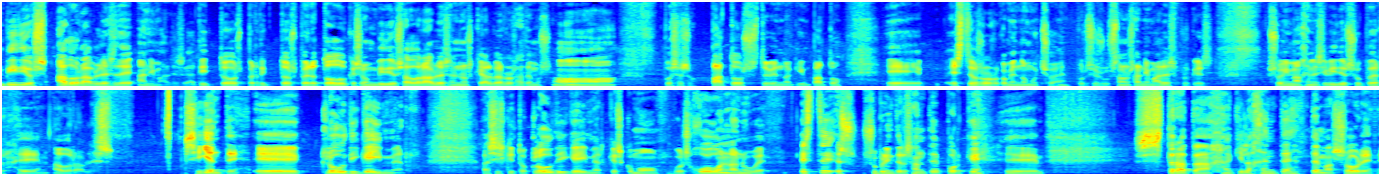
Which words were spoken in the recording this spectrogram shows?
vídeos adorables de animales, gatitos, perritos, pero todo que son vídeos adorables en los que al verlos hacemos, oh, pues eso, patos, estoy viendo aquí un pato. Eh, este os lo recomiendo mucho, ¿eh? por si os gustan los animales, porque son imágenes y vídeos súper eh, adorables. Siguiente, Cloudy Gamer así escrito, Cloudy Gamer, que es como pues, juego en la nube. Este es súper interesante porque eh, trata aquí la gente temas sobre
